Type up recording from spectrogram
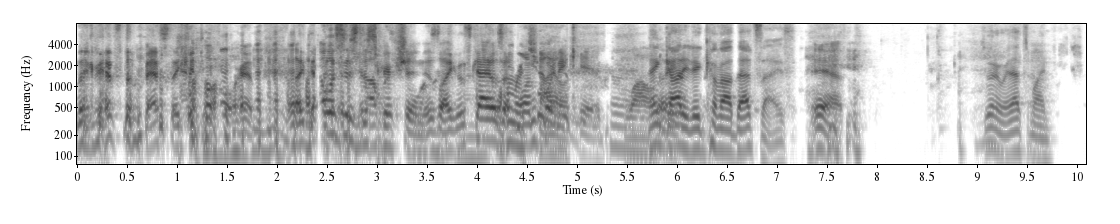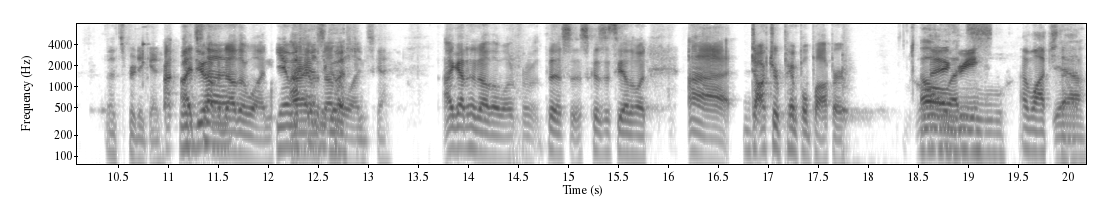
Like that's the best they could do for him. Like that was his description. Is like this guy was at Former one point a kid. Wow. Thank Like- God he didn't come out that size. Yeah, So anyway, that's mine. That's pretty good. I, I What's, do have uh, another one. Yeah, I what's have another one. questions, guy? I got another one from this is because it's the other one. Uh, Doctor Pimple Popper. Oh, I agree. I watched Yeah. that.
